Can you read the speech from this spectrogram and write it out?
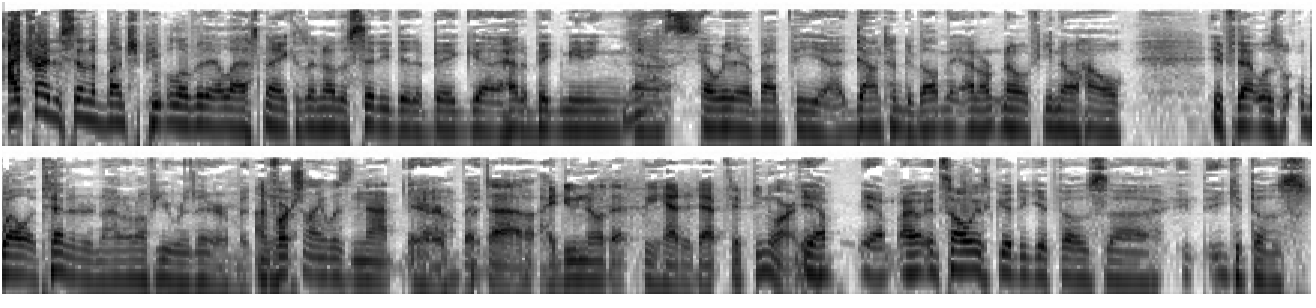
I tried to send a bunch of people over there last night because I know the city did a big, uh, had a big meeting Yes. uh, over there about the uh, downtown development. I don't know if you know how, if that was well attended or not. I don't know if you were there, but. Unfortunately, I was not there, Yeah, but, uh, I do know that we had it at 50 North. Yeah, yeah. Uh, It's always good to get those uh, get those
